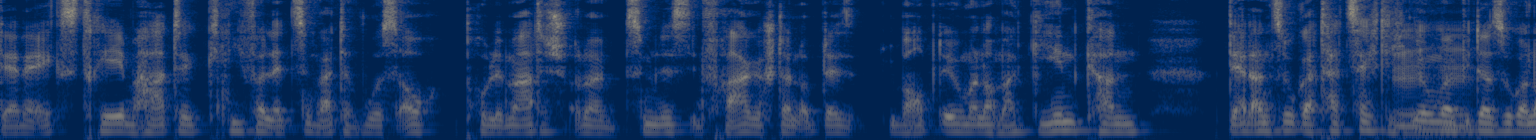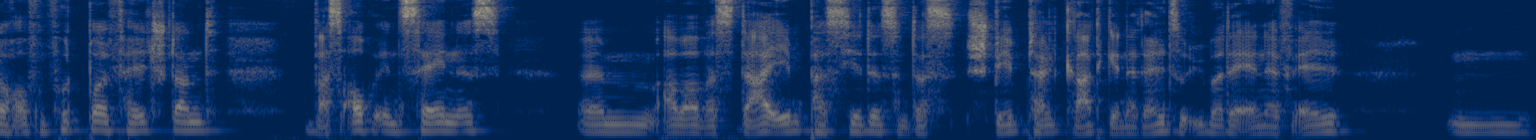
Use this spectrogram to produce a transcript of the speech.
der eine extrem harte Knieverletzung hatte, wo es auch problematisch oder zumindest in Frage stand, ob der überhaupt irgendwann noch mal gehen kann, der dann sogar tatsächlich mhm. irgendwann wieder sogar noch auf dem Footballfeld stand, was auch insane ist. Ähm, aber was da eben passiert ist, und das schwebt halt gerade generell so über der NFL, mh, mm,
